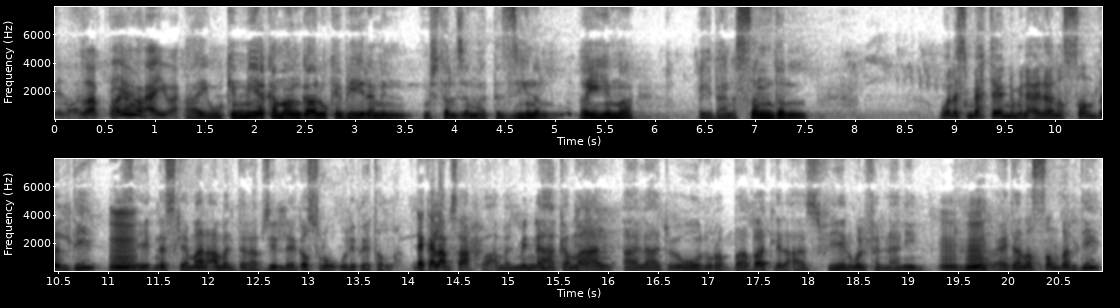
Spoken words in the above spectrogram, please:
بالضبط. أيوة. أيوة. أيوة. أي وكمية كمان قالوا كبيرة من مستلزمات الزينة الغيمة عيدان الصندل وأنا سمعت انه من عيدان الصندل دي مم. سيدنا سليمان عمل درابزين لقصره ولبيت الله. ده كلام صح. وعمل منها كمان آلات عود وربابات للعازفين والفنانين. مهم. وعيدان الصندل دي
